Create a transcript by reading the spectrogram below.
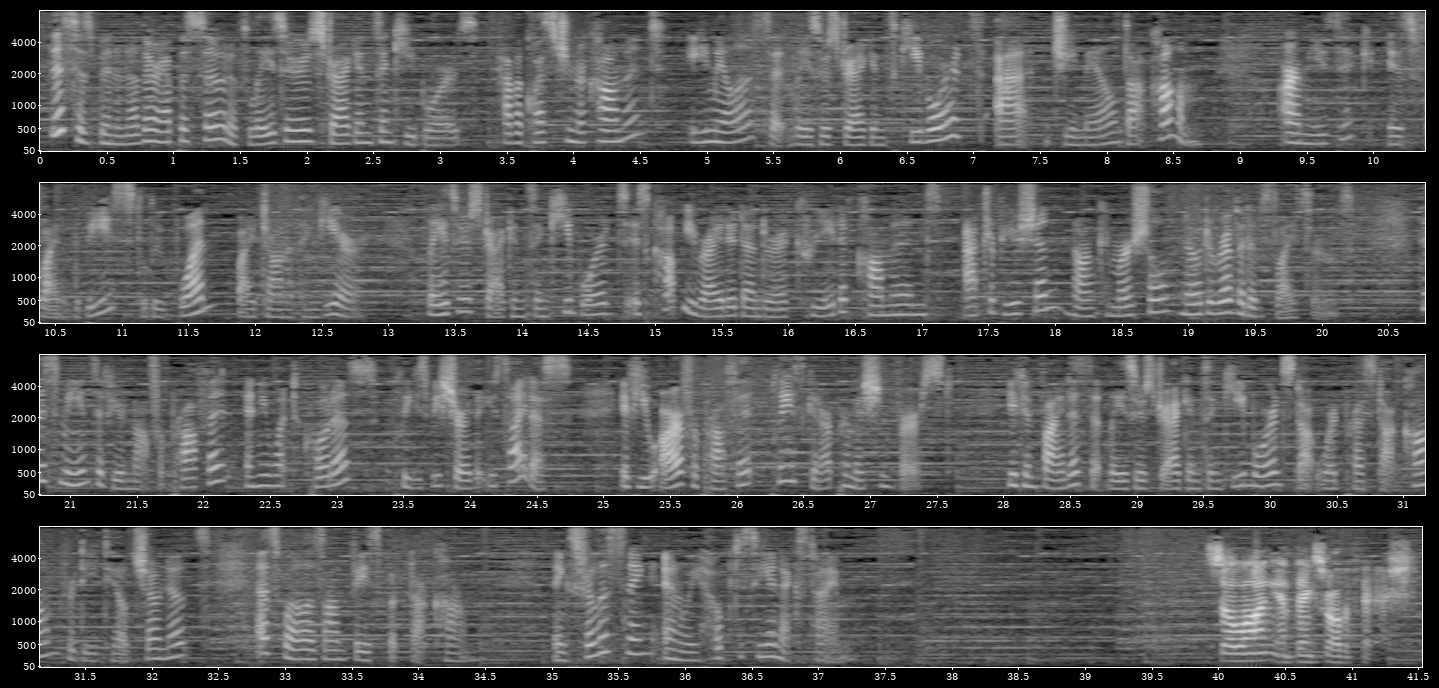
This has been another episode of Lasers, Dragons, and Keyboards. Have a question or comment? Email us at lasersdragonskeyboards at gmail.com. Our music is Flight of the Beast, Loop 1 by Jonathan Gear. Lasers, Dragons, and Keyboards is copyrighted under a Creative Commons Attribution, Non-Commercial, No Derivatives license. This means if you're not for profit and you want to quote us, please be sure that you cite us. If you are for profit, please get our permission first. You can find us at lasersdragonsandkeyboards.wordpress.com for detailed show notes, as well as on facebook.com. Thanks for listening, and we hope to see you next time. So long, and thanks for all the fish.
